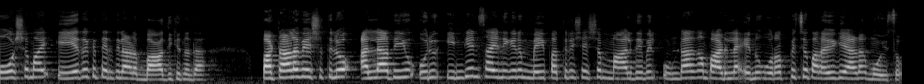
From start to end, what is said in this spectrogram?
മോശമായി ഏതൊക്കെ തരത്തിലാണ് ബാധിക്കുന്നത്? പട്ടാളവേഷത്തിലോ അല്ലാതെയോ ഒരു ഇന്ത്യൻ സൈനികനും മെയ് പത്തിന് ശേഷം മാലദ്വീപിൽ ഉണ്ടാകാൻ പാടില്ല എന്ന് ഉറപ്പിച്ചു പറയുകയാണ് മോയിസോ.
